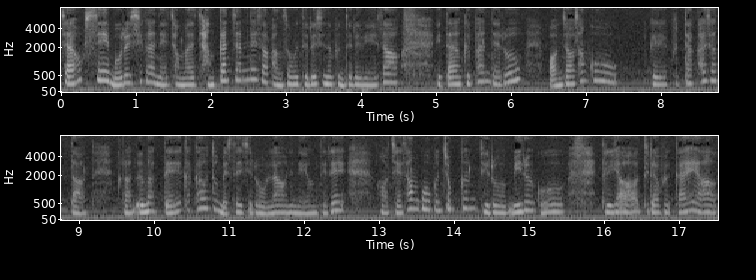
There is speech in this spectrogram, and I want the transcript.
자, 혹시 모를 시간에 정말 잠깐 짬내서 방송을 들으시는 분들을 위해서 일단 급한 대로 먼저 선곡을 부탁하셨던 그런 음악들 카카오톡 메시지로 올라오는 내용들을 어, 제 선곡은 조금 뒤로 미루고 들려드려 볼까 해요.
